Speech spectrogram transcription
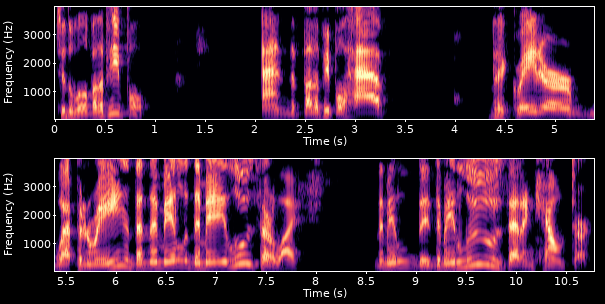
to the will of other people. And if other people have the greater weaponry, then they may, they may lose their life. They may, they, they may lose that encounter.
